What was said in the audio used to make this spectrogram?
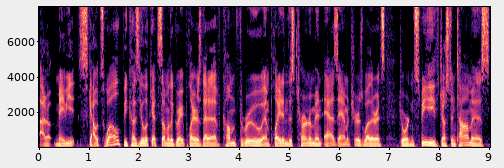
I don't, maybe scouts well because you look at some of the great players that have come through and played in this tournament as amateurs, whether it's Jordan Spieth, Justin Thomas,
